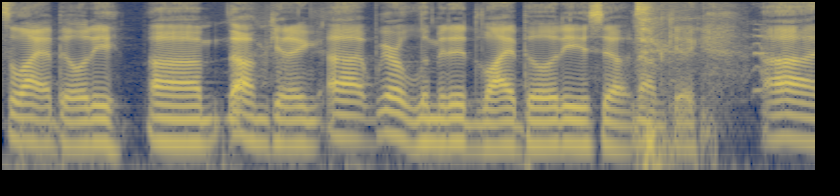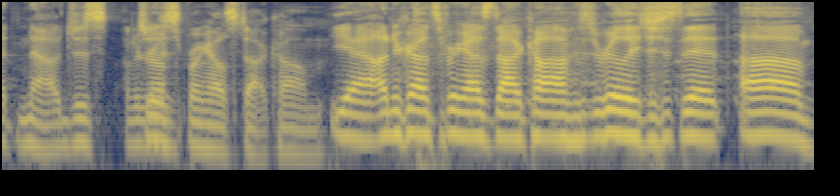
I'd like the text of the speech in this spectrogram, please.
it's a liability um no i'm kidding uh we are limited liability so no i'm kidding uh no just just Undergroundspringhouse.com. yeah undergroundspringhouse.com is really just it um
